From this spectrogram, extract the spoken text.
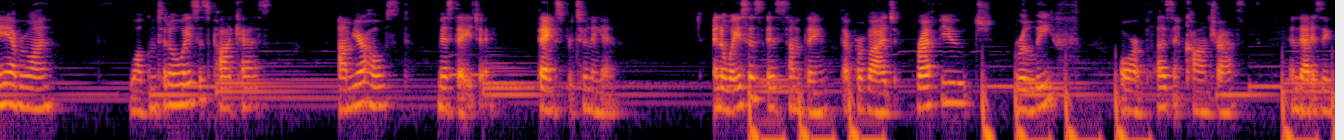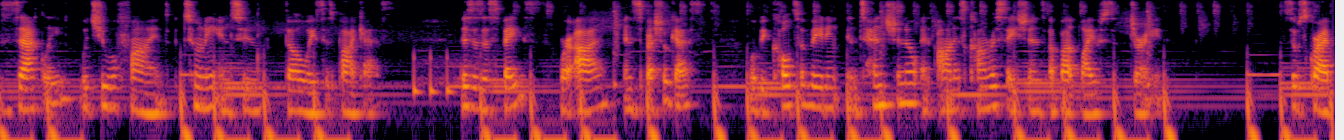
Hey everyone, welcome to the Oasis Podcast. I'm your host, Miss AJ. Thanks for tuning in. An oasis is something that provides refuge, relief, or a pleasant contrast, and that is exactly what you will find tuning into the Oasis Podcast. This is a space where I and special guests will be cultivating intentional and honest conversations about life's journey. Subscribe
